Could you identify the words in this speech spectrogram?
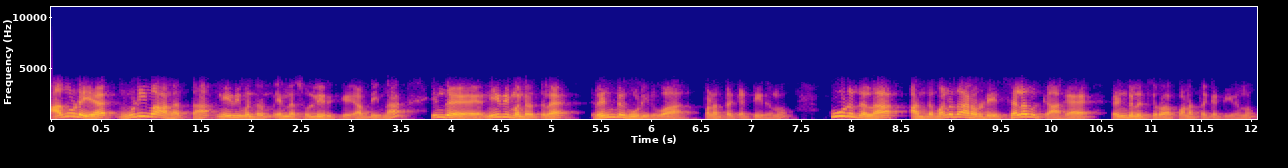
அதோடைய முடிவாகத்தான் நீதிமன்றம் என்ன சொல்லியிருக்கு அப்படின்னா இந்த நீதிமன்றத்தில் ரெண்டு கோடி ரூபா பணத்தை கட்டிடணும். கூடுதலாக அந்த மனுதாரருடைய செலவுக்காக ரெண்டு லட்ச ரூபா பணத்தை கட்டிடணும்.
